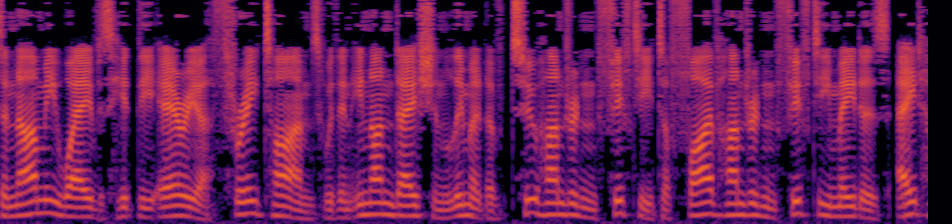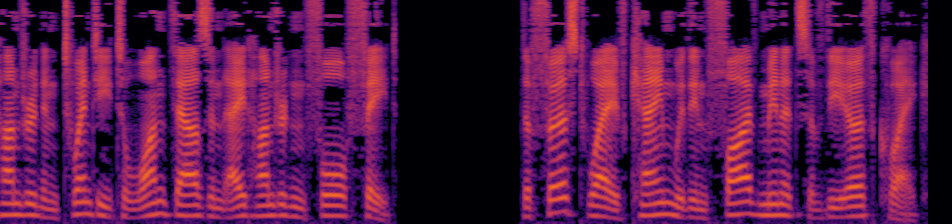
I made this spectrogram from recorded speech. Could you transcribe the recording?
tsunami waves hit the area three times with an inundation limit of 250 to 550 metres 820 to 1,804 feet. The first wave came within five minutes of the earthquake.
